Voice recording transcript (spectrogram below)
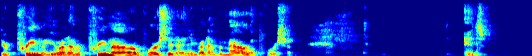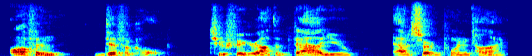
you're pre you're going to have a premarital portion and you're going to have a marital portion. It's often difficult to figure out the value at a certain point in time.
